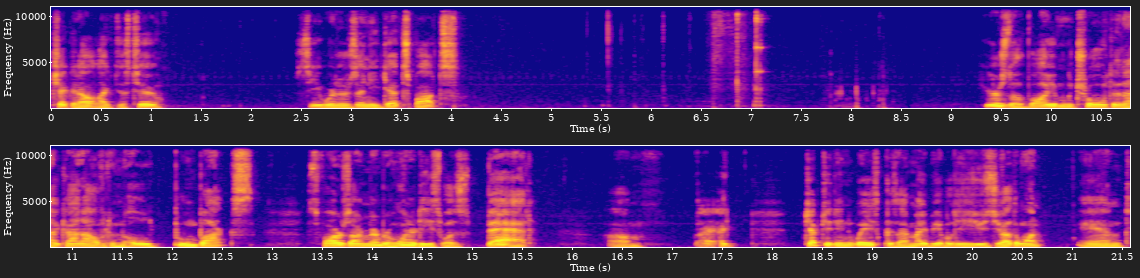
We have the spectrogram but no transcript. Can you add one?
check it out like this too. See where there's any dead spots. Here's the volume control that I got out of an old boombox. As far as I remember, one of these was bad. Um, I, I, kept it anyways because I might be able to use the other one. And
